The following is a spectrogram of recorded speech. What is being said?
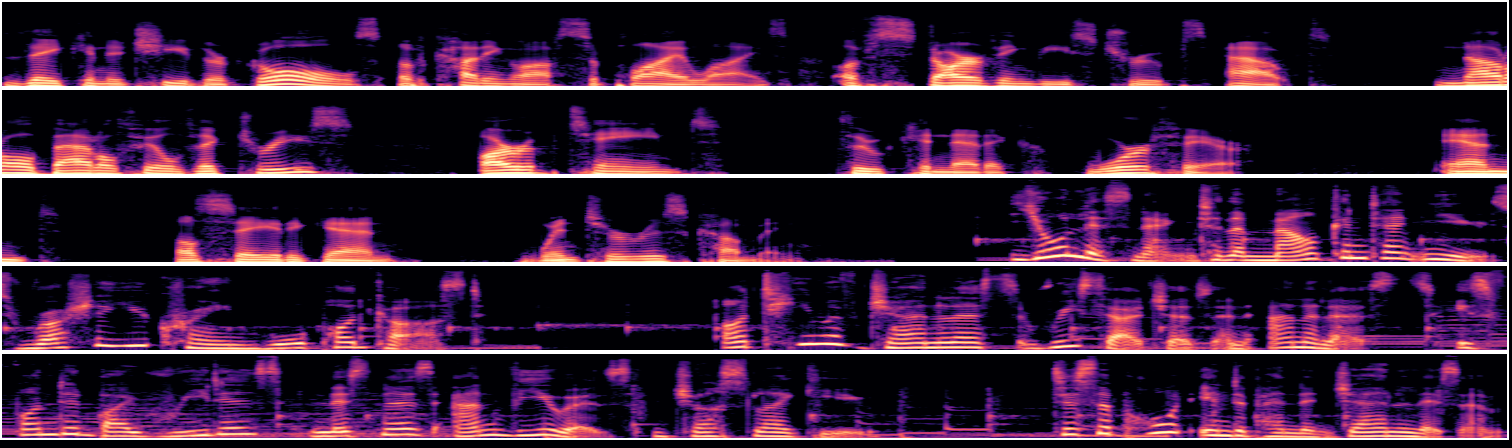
they can achieve their goals of cutting off supply lines, of starving these troops out. Not all battlefield victories are obtained through kinetic warfare. And I'll say it again winter is coming. You're listening to the Malcontent News Russia Ukraine War Podcast. Our team of journalists, researchers, and analysts is funded by readers, listeners, and viewers just like you. To support independent journalism,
